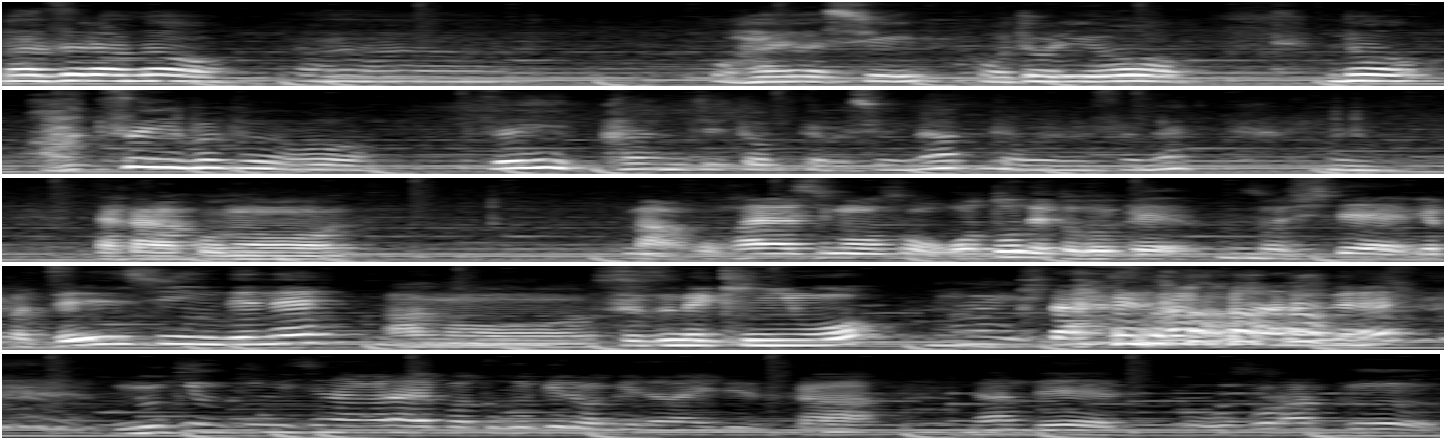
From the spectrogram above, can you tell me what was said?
マズラのお囃子踊りをの熱い部分をぜひ感じ取ってほしいなって思いますよね。だからこのまあお囃子もそう音で届け、ん。そしてやっぱ全身でねあのスズメ筋をはい。鍛えながらねムキムキにしながらやっぱ届けるわけじゃないですか。なんでおそらく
